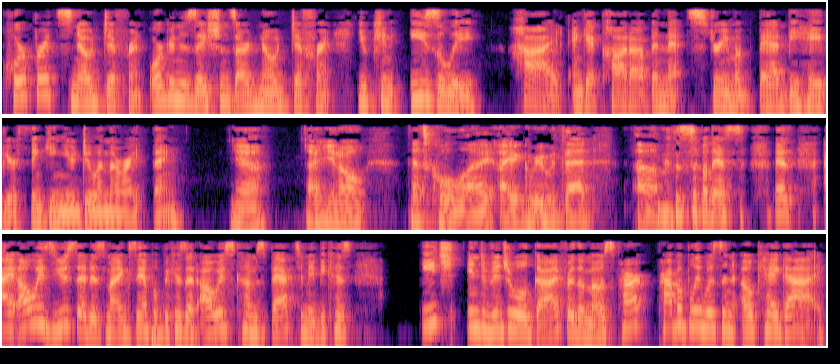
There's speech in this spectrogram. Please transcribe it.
corporates no different. Organizations are no different. You can easily hide and get caught up in that stream of bad behavior thinking you're doing the right thing. Yeah. I, you know, that's cool. I, I agree with that. Um, So that's, that, I always use that as my example because it always comes back to me because each individual guy for the most part probably was an okay guy.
